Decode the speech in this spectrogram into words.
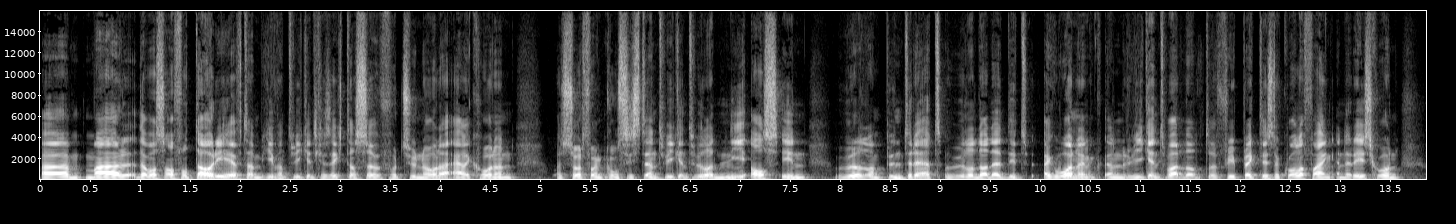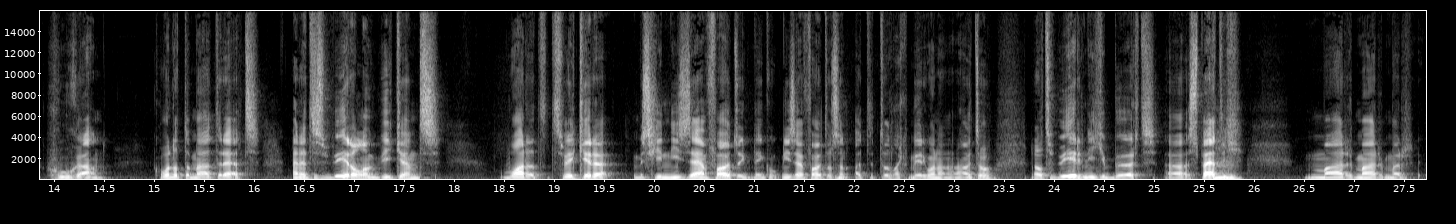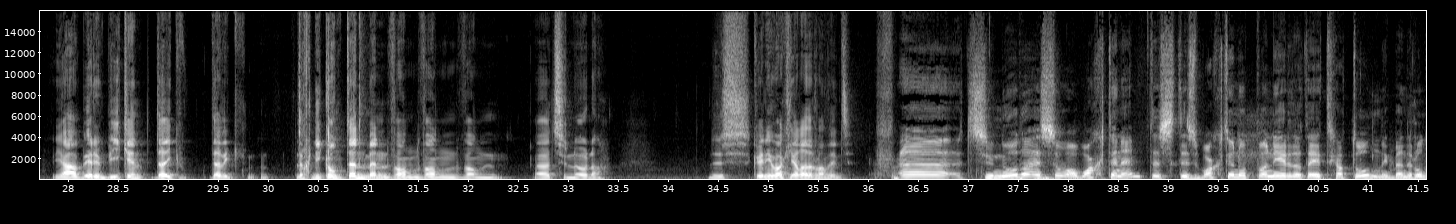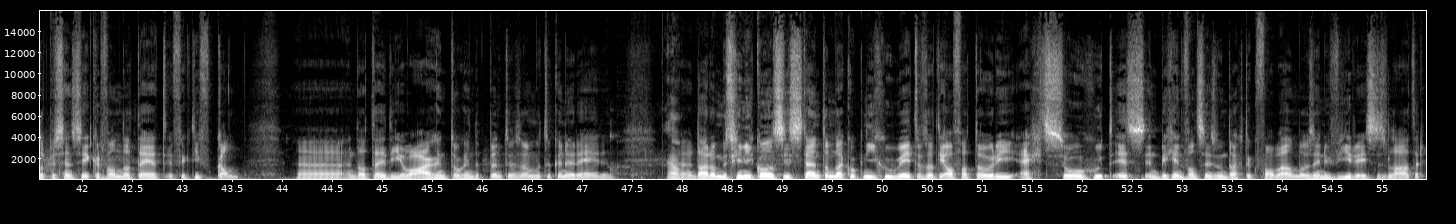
Um, maar dat was Alfa Tauri heeft aan het begin van het weekend gezegd dat ze voor Tsunoda eigenlijk gewoon een, een soort van consistent weekend willen. Niet als in, we willen dan punten rijdt, we willen dat hij dit... En gewoon een, een weekend waar dat de free practice, de qualifying en de race gewoon goed gaan. Gewoon dat hem uitrijdt. En het is weer al een weekend waar het twee keren misschien niet zijn fout, ik denk ook niet zijn fout, het, was een, het lag meer gewoon aan een auto, dat het weer niet gebeurt. Uh, spijtig. Mm. Maar, maar, maar ja, weer een weekend dat ik, dat ik nog niet content ben van, van, van uh, Tsunoda. Dus ik weet niet wat jij ervan vindt. Uh, Tsunoda is zo wat wachten. Hè. Het, is, het is wachten op wanneer dat hij het gaat tonen. Ik ben er 100% zeker van dat hij het effectief kan. Uh, en dat hij die wagen toch in de punten zou moeten kunnen rijden. Ja. Uh, daarom misschien niet consistent, omdat ik ook niet goed weet of dat die AlphaTauri echt zo goed is. In het begin van het seizoen dacht ik van wel, maar we zijn nu vier races later.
